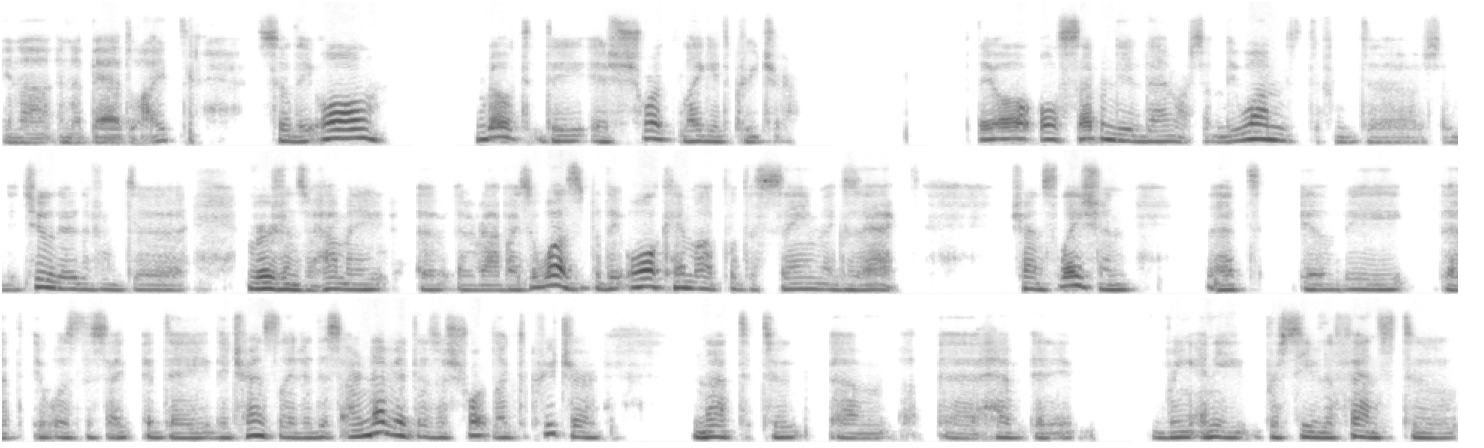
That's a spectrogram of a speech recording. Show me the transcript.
in a, in a bad light. So they all wrote the a short-legged creature. They all, all 70 of them, or 71, different, uh, 72, there are different uh, versions of how many uh, uh, rabbis it was, but they all came up with the same exact translation that it be that it was this they they translated this arnevet as a short-legged creature, not to um, uh, have a, bring any perceived offense to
